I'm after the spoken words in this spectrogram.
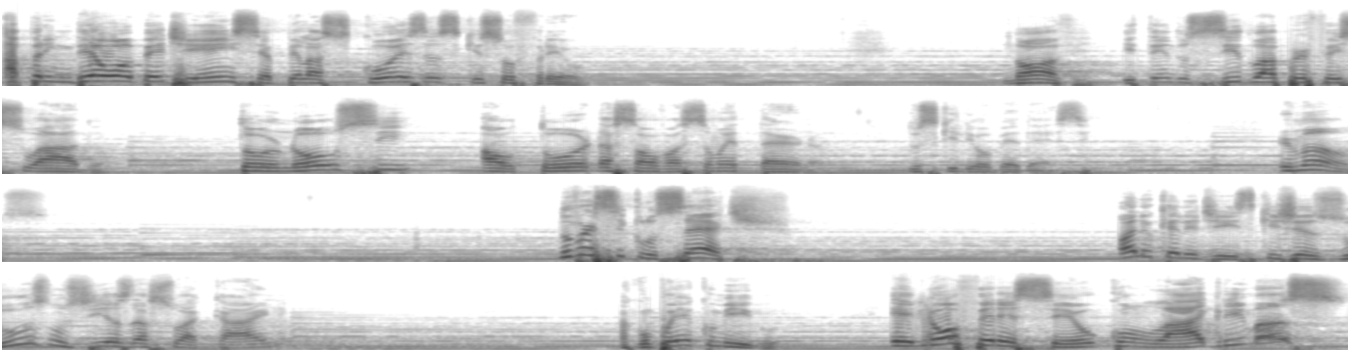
aprendeu a obediência pelas coisas que sofreu. 9. E tendo sido aperfeiçoado, tornou-se autor da salvação eterna dos que lhe obedecem. Irmãos, no versículo 7, olha o que ele diz: que Jesus, nos dias da sua carne, acompanha comigo, ele ofereceu com lágrimas,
